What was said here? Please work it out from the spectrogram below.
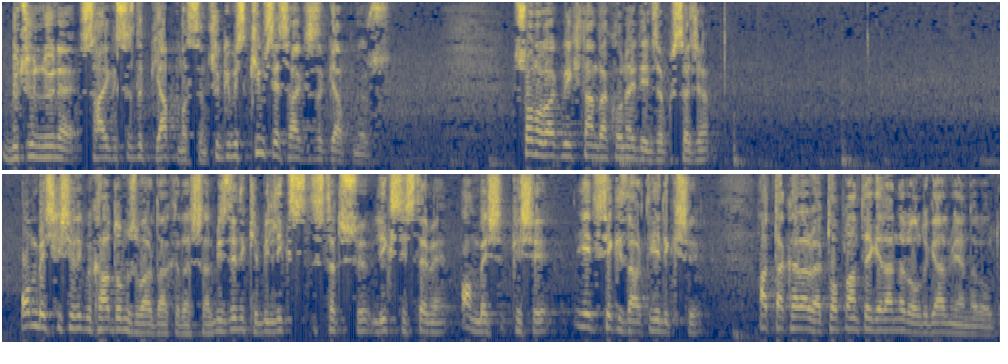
bütünlüğüne saygısızlık yapmasın. Çünkü biz kimseye saygısızlık yapmıyoruz. Son olarak bir iki tane daha konuya değineceğim kısaca. 15 kişilik bir kadromuz vardı arkadaşlar. Biz dedik ki bir lig statüsü, lig sistemi 15 kişi, 7, 8 artı 7 kişi. Hatta karar ver. Toplantıya gelenler oldu, gelmeyenler oldu.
